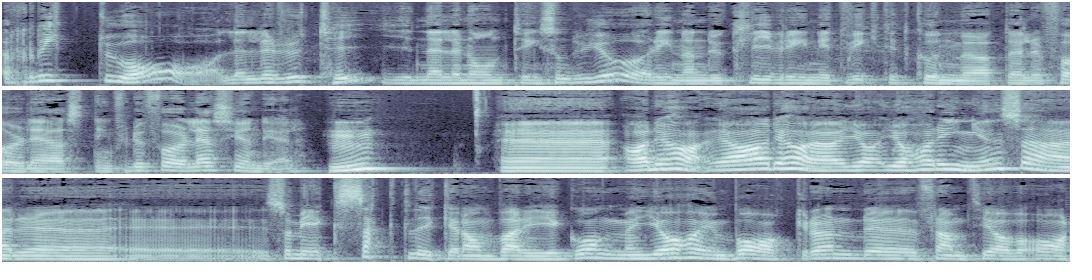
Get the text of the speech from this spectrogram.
ritual eller rutin eller någonting som du gör innan du kliver in i ett viktigt kundmöte eller föreläsning? För du föreläser ju en del. Mm. Eh, ja, det har, ja, det har jag. jag. jag har ingen så här eh, som är exakt likadan varje gång. Men jag har ju en bakgrund eh, fram till jag var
